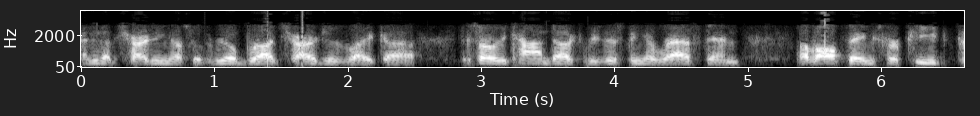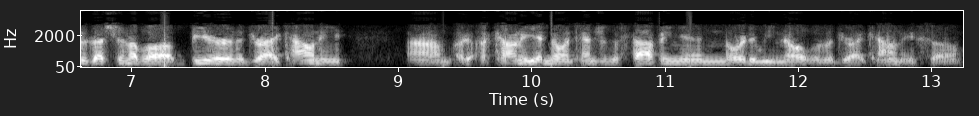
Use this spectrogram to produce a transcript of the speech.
ended up charging us with real broad charges like uh, disorderly conduct, resisting arrest, and of all things for Pete, possession of a beer in a dry county, um, a, a county he had no intention of stopping in, nor did we know it was a dry county. So.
